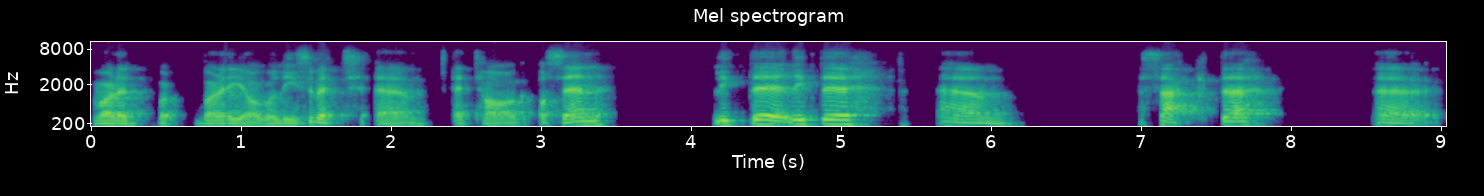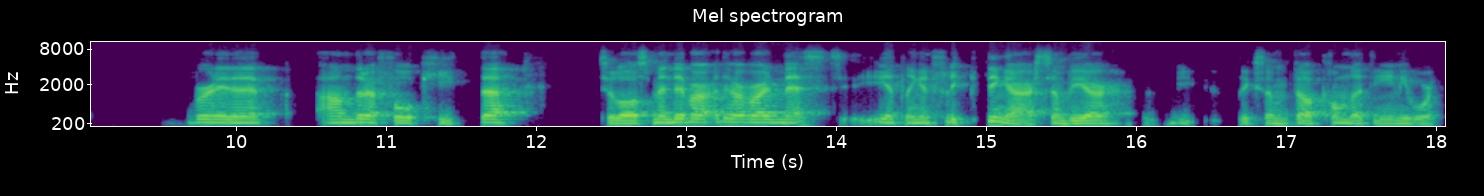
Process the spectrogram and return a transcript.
var det bara jag och Elisabeth um, ett tag. Och sen lite, lite um, sakta började andra folk hitta till oss. Men det, var, det har varit mest egentligen flyktingar som vi har liksom välkomnat in i vårt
